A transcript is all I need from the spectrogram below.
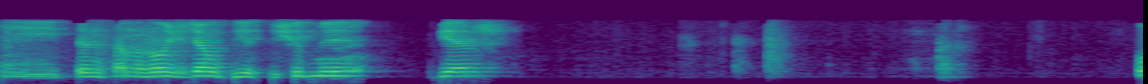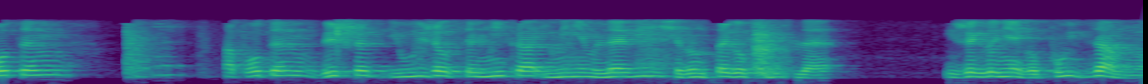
I ten sam rozdział, 27 wiersz. Potem, a potem wyszedł i ujrzał celnika imieniem Lewi siedzącego przy tle i rzekł do niego, pójdź za mną.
